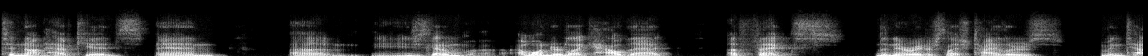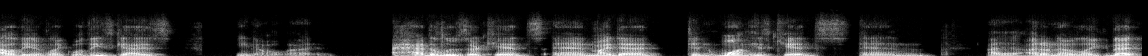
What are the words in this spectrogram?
to not have kids, and um, you just gotta. I wonder like how that affects the narrator slash Tyler's mentality of like, well, these guys, you know, uh, had to lose their kids, and my dad didn't want his kids, and I, I don't know, like that,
